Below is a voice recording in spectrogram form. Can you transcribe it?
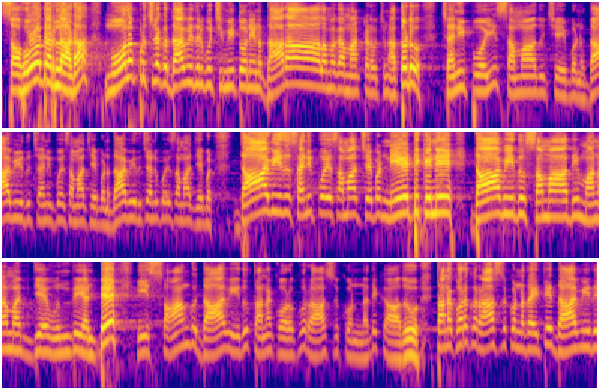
సహోదరులాడా మూలపురుషులకు దావీదుని గురించి మీతో నేను ధారాళముగా మాట్లాడవచ్చును. అతడు చనిపోయి సమాధి చేయబడు దావీదు చనిపోయి సమాధి చేయబడు దావీదు చనిపోయి సమాధి చేయబడు దావీదు చనిపోయి సమాధి చేయబడి నేటికి దావీదు సమాధి మన మధ్య ఉంది అంటే ఈ సాంగ్ దావీదు తన కొరకు రాసుకున్నది కాదు. తన కొరకు రాసుకున్నదైతే దావీదు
